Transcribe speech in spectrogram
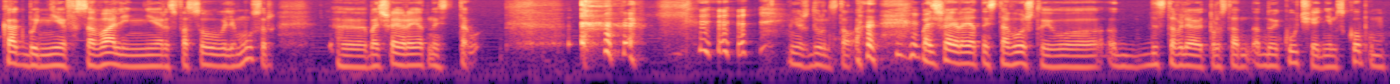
Как бы не фасовали, не расфасовывали мусор, э, большая вероятность того... Мне же дурно стало. Большая вероятность того, что его доставляют просто од- одной кучей, одним скопом,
